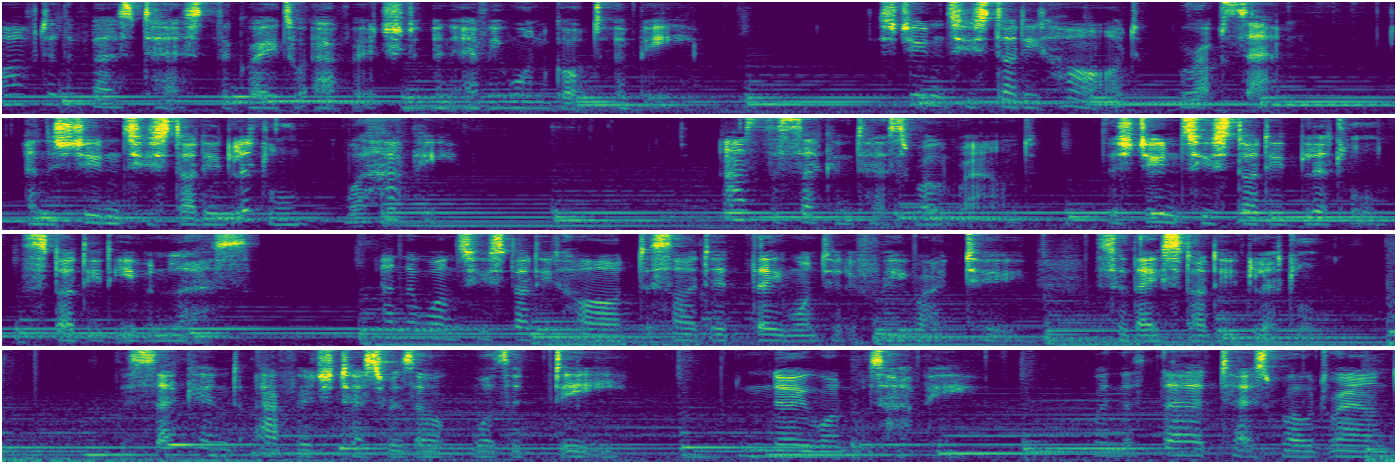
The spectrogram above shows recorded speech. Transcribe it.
After the first test, the grades were averaged and everyone got a B. The students who studied hard were upset, and the students who studied little were happy. As the second test rolled round, the students who studied little studied even less, and the ones who studied hard decided they wanted a free ride too, so they studied little. The second average test result was a D. No one was happy. When the third test rolled round,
